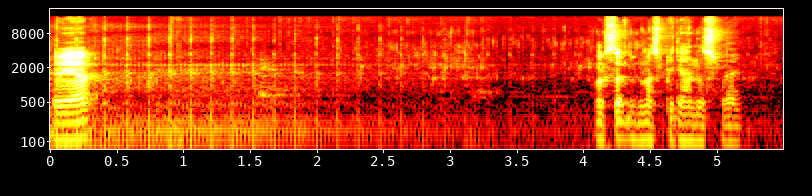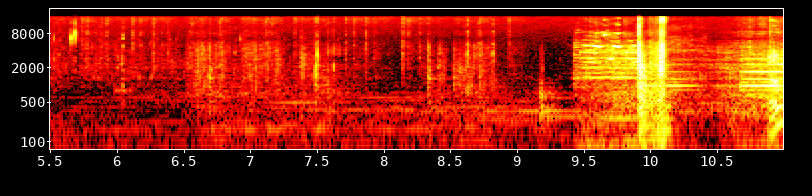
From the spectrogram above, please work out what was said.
There we are. Looks like we must be down this way. Oh.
